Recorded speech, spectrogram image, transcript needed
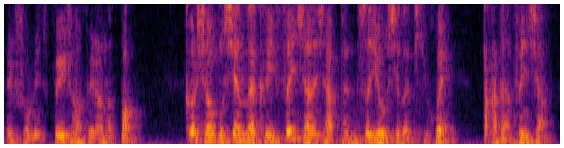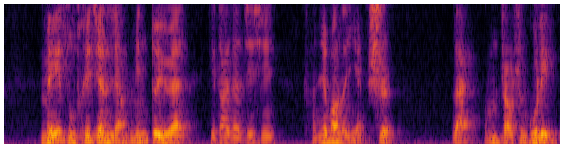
也说明非常非常的棒。各小组现在可以分享一下本次游戏的体会，大胆分享。每组推荐两名队员给大家进行传接棒的演示。来，我们掌声鼓励。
